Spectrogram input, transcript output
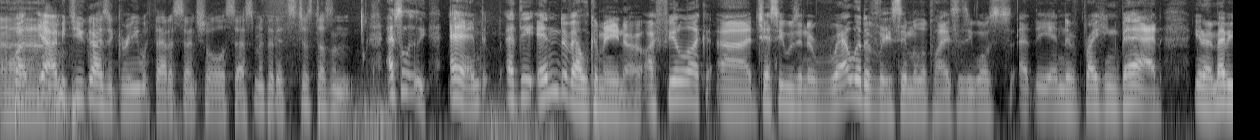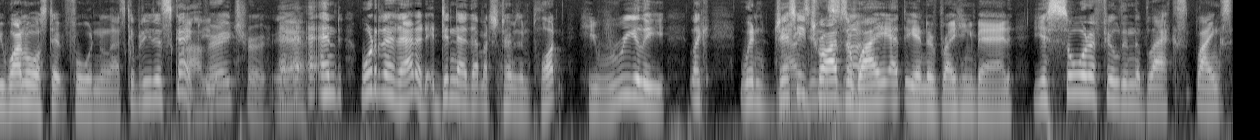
But yeah, I Um, mean, do you guys agree with that essential assessment that it just doesn't? Absolutely. And at the end of El Camino, I feel like uh, Jesse was in a relatively similar place as he was at the end of Breaking Bad. You know, maybe one more step forward in Alaska, but he'd escaped. Ah, It- very true. Yeah. a- And what it had added, it didn't add that much in terms of plot. He really like when Jesse he's in the drives away at the end of Breaking Bad. You sort of filled in the blacks blanks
